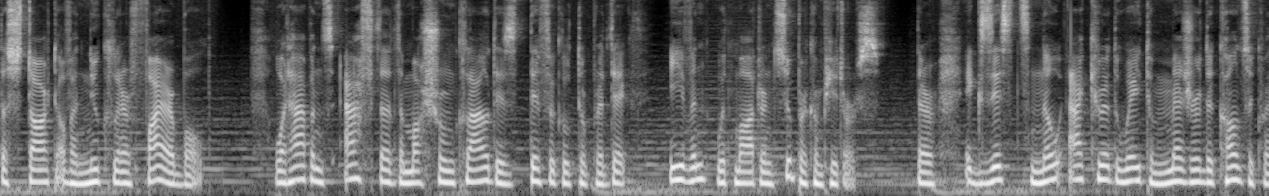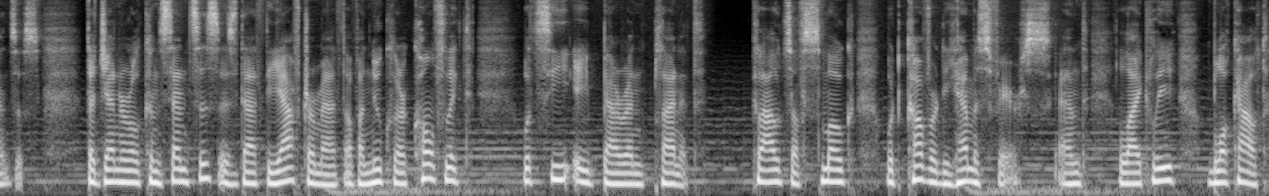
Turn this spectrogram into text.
the start of a nuclear fireball. What happens after the mushroom cloud is difficult to predict, even with modern supercomputers. There exists no accurate way to measure the consequences. The general consensus is that the aftermath of a nuclear conflict would see a barren planet. Clouds of smoke would cover the hemispheres and likely block out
